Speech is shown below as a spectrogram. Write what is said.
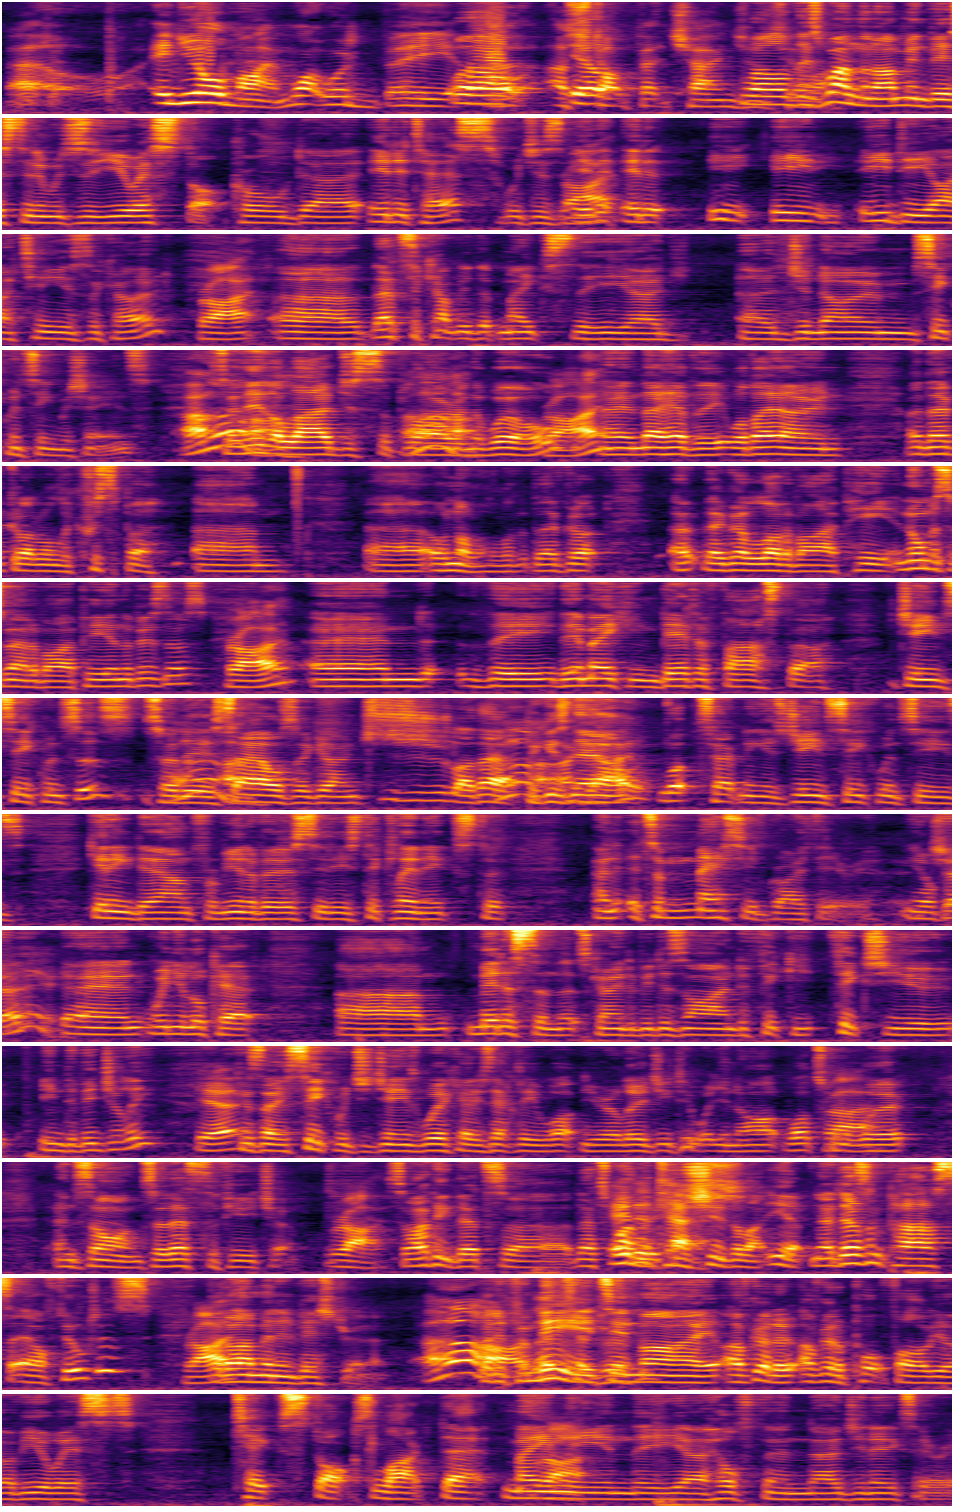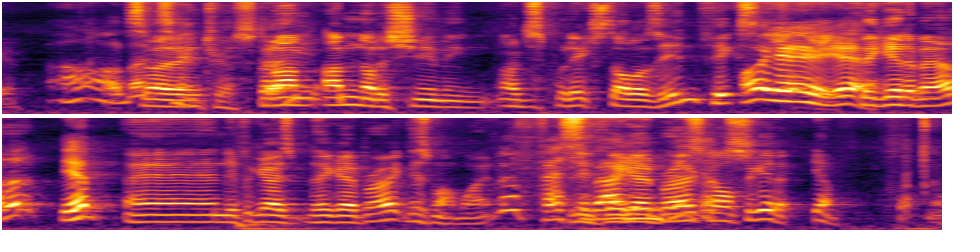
Uh, in your mind, what would be well, a, a stock that changes? Well, there's life? one that I'm invested in, which is a US stock called uh, Editas, which is right. Edit, Edit, e, EDIT is the code. Right. Uh, that's the company that makes the uh, uh, genome sequencing machines. Oh. So they're the largest supplier oh. in the world, right. and they have the well, they own and they've got all the CRISPR. Um, uh, or not all of it. They've got uh, they've got a lot of IP, enormous amount of IP in the business. Right. And the they're making better, faster gene sequences, so their ah. sales are going like that. Oh, because okay. now what's happening is gene sequences getting down from universities to clinics to, and it's a massive growth area. You know, and when you look at um, medicine that's going to be designed to fix you, fix you individually, because yeah. they sequence your genes, work out exactly what you're allergic to, what you're not, what's right. going to work, and so on. So that's the future. Right. So I think that's uh, that's one Editas. that shoot the light. Yeah. Now it doesn't pass our filters, right. but I'm an investor in it. Oh, but for me, it's in my. I've got a I've got a portfolio of US tech stocks like that, mainly Right. in the uh, health and uh, genetics area. Oh, that's So, interesting. But I'm, I'm not assuming. I just put X dollars in, fixed. Oh, yeah, yeah. Forget about it. Yep. And if it goes, they go broke. This one won't. Well, But if they go broke, business. I'll forget it. Yeah.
